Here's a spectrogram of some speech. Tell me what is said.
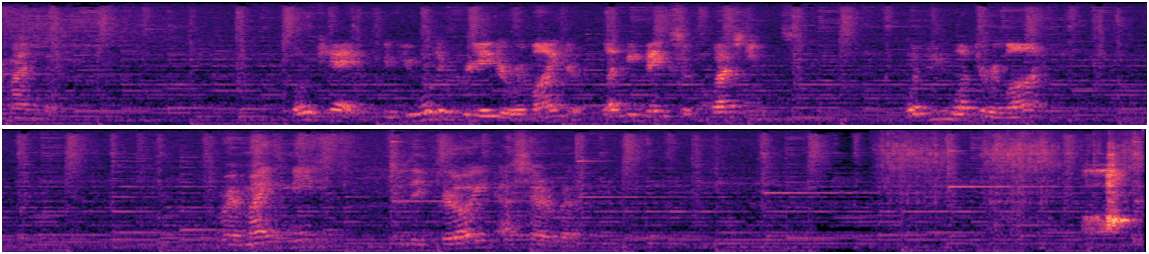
Reminder. Okay, if you want to create a reminder, let me make some questions. What do you want to remind? Remind me to deploy a server. Oh.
